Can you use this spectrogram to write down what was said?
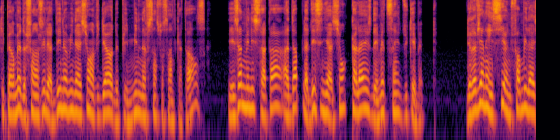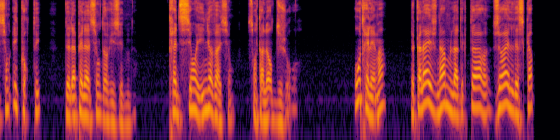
qui permet de changer la dénomination en vigueur depuis 1974, les administrateurs adoptent la désignation Collège des médecins du Québec. Ils reviennent ainsi à une formulation écourtée de l'appellation d'origine. Tradition et innovation sont à l'ordre du jour. Autre élément, le Collège nomme la docteur Joël Lescop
